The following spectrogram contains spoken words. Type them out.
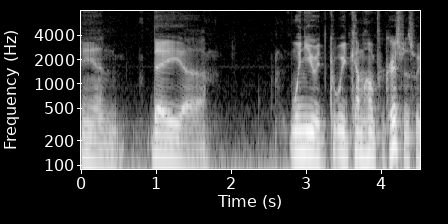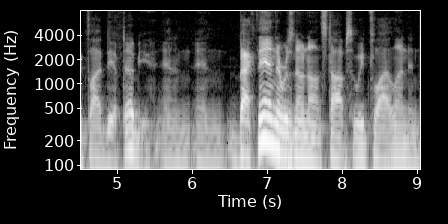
and they. Uh, when you would we'd come home for Christmas, we'd fly to DFW, and and back then there was no nonstop, so we'd fly London,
